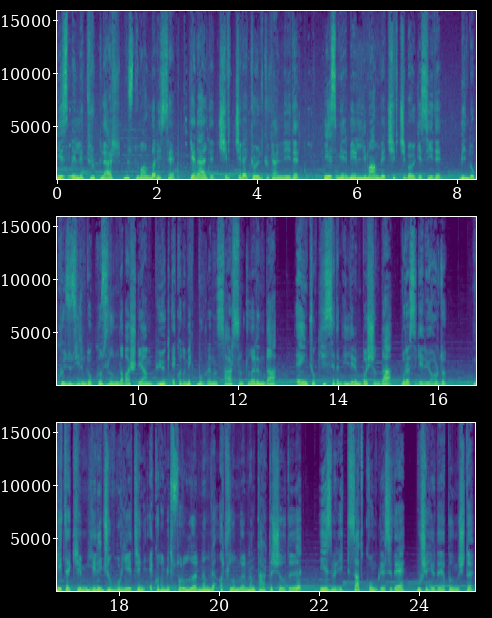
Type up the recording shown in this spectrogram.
İzmirli Türkler, Müslümanlar ise genelde çiftçi ve köylü kökenliydi. İzmir bir liman ve çiftçi bölgesiydi. 1929 yılında başlayan büyük ekonomik buhranın sarsıntılarında en çok hisseden illerin başında burası geliyordu. Nitekim yeni cumhuriyetin ekonomik sorunlarının ve atılımlarının tartışıldığı İzmir İktisat Kongresi de bu şehirde yapılmıştı.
